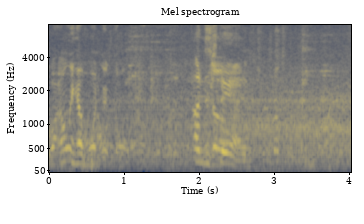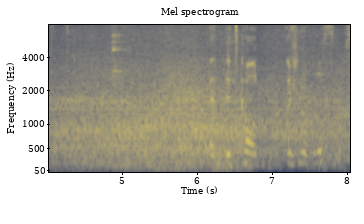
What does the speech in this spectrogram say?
Well, I only have one good goal. Understand. It- It's called. There's no blisters.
